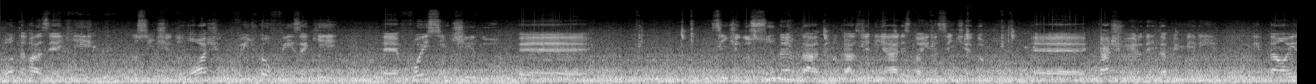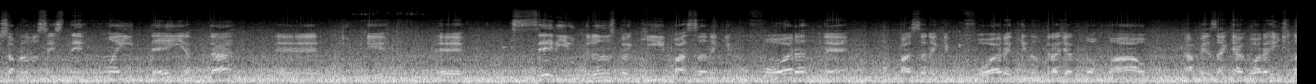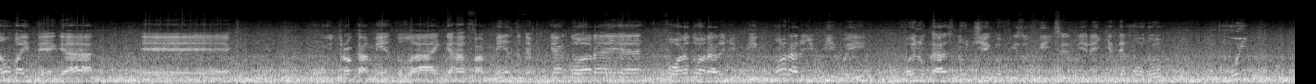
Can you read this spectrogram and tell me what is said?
vou fazer aqui no sentido norte. O vídeo que eu fiz aqui é, foi sentido é, sentido sul, né? Tá, no caso de Linhares, estou indo sentido é, Cachoeiro de Itapemirim. Então, aí só para vocês terem uma ideia, tá? É, do que é, seria o trânsito aqui, passando aqui por fora, né? Passando aqui por fora, aqui no trajeto normal. Apesar que agora a gente não vai pegar um trocamento lá, engarrafamento, né? Porque agora é fora do horário de pico. No horário de pico aí, foi no caso no dia que eu fiz o vídeo, vocês viram aí que demorou muito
